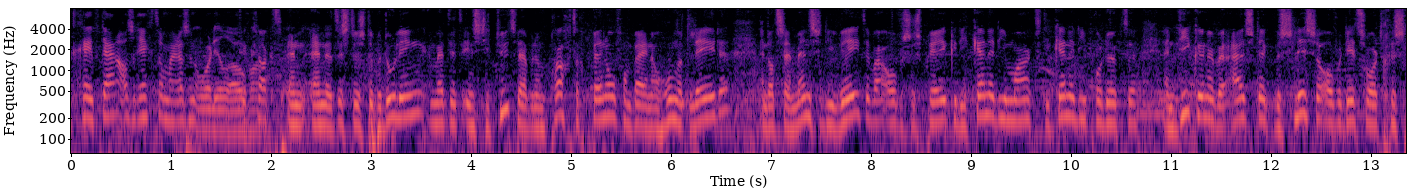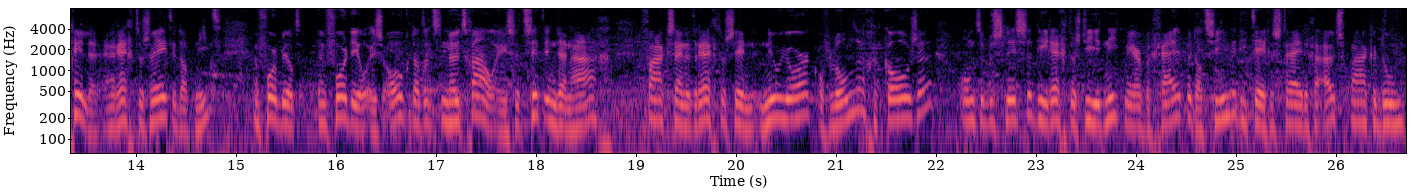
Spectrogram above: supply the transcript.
geef daar als rechter maar eens een oordeel over. Exact. En, en het is dus de bedoeling met dit instituut... we hebben een prachtig panel van bijna 100 leden. En dat zijn mensen die weten waarover ze spreken. Die kennen die markt, die kennen die producten. En die kunnen bij uitstek beslissen over dit soort geschillen. En rechters weten dat niet. Een, voorbeeld, een voordeel is ook dat het neutraal is. Het zit in Den Haag. Vaak zijn het rechters in New York of Londen gekozen om te beslissen. Die rechters die het niet meer begrijpen, dat zien we, die tegenstrijdige uitspraken doen.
